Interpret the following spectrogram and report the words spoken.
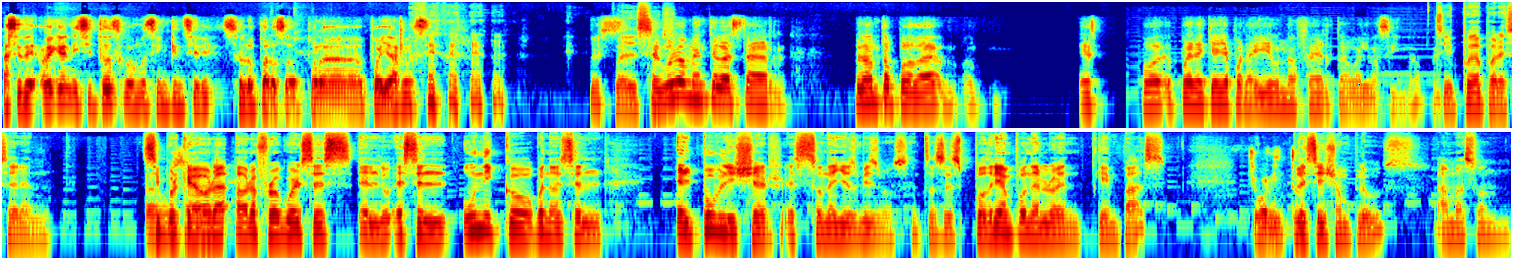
Así de, oigan, ¿y si todos jugamos Sinking City? Solo para, so- para apoyarlos. Pues, Puede ser. seguramente va a estar pronto poda- es, pu- puede que haya por ahí una oferta o algo así, ¿no? Sí, puede aparecer en. Sí, porque ahora, ahora Frogwares es el, es el único, bueno, es el, el publisher, es- son ellos mismos. Entonces podrían ponerlo en Game Pass, Qué bonito. PlayStation Plus, Amazon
